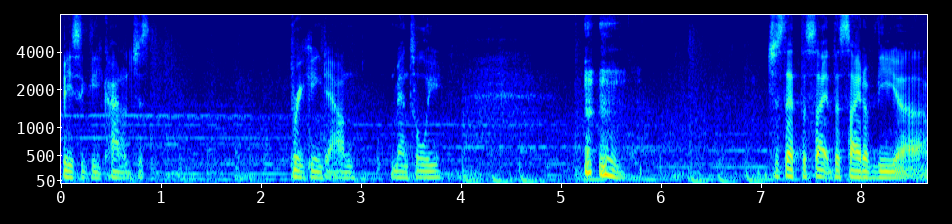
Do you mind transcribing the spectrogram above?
basically kind of just breaking down mentally. just at the side, the side of the uh,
